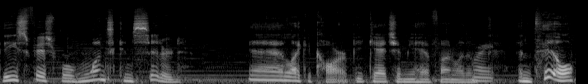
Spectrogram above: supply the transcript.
these fish were once considered eh, like a carp. You catch them, you have fun with them. Right. Until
